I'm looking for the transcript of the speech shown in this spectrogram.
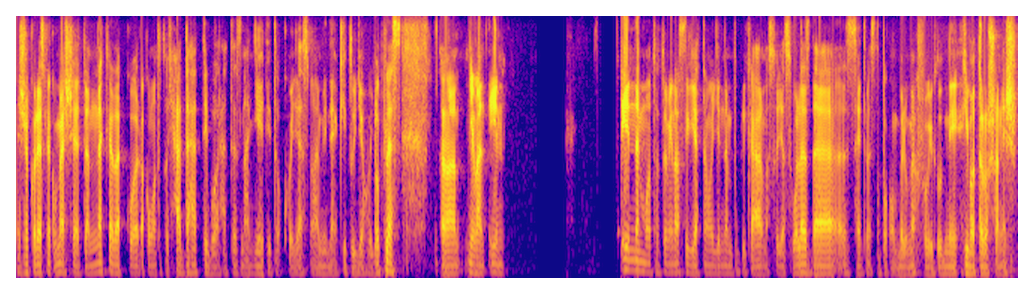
és akkor ezt mikor meséltem neked, akkor, akkor mondtad, hogy hát de hát Tibor, hát ez már nyílt titok, hogy ezt már mindenki tudja, hogy ott lesz. Uh, nyilván én én nem mondhatom, én azt ígértem, hogy én nem publikálom azt, hogy ez hol lesz, de szerintem ezt napokon belül meg fogjuk tudni hivatalosan is.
